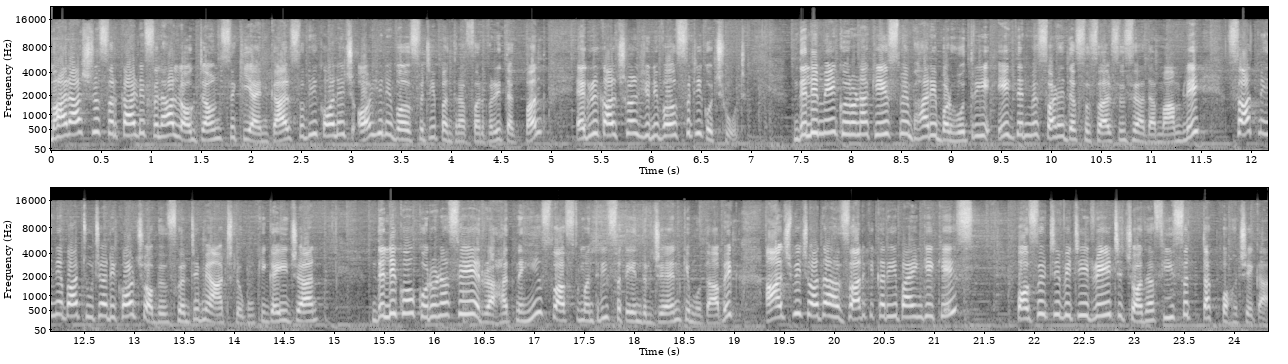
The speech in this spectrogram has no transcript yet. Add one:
महाराष्ट्र सरकार ने फ़िलहाल लॉकडाउन से किया इनकार। सभी कॉलेज और यूनिवर्सिटी 15 फरवरी तक बंद। एग्रीकल्चरल यूनिवर्सिटी को छूट। दिल्ली में कोरोना केस में भारी बढ़ोतरी। एक दिन में साढ़े दस हज़ार से ज़्यादा मामले। सात महीने बाद टूटा रिकॉर्ड चौबीस घंटे में आठ लोगों की गई जान। दिल्ली को कोरोना से राहत नहीं। स्वास्थ्य मंत्री सत्येंद्र जैन के मुताबिक आज भी चौदह हज़ार के करीब आएँगे केस। पॉजिटिविटी रेट चौदह फ़ीसद तक पहुंचेगा।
